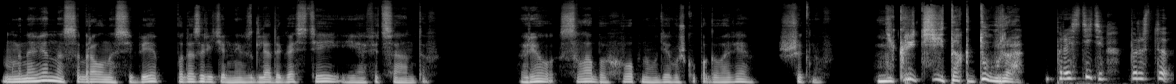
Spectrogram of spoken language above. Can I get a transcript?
мгновенно собрал на себе подозрительные взгляды гостей и официантов. Рё слабо хлопнул девушку по голове, шикнув. «Не кричи так, дура!» Простите, просто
